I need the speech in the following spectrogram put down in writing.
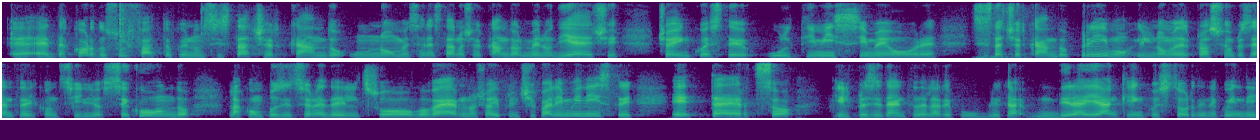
eh, è d'accordo sul fatto che non si sta cercando un nome, se ne stanno cercando almeno dieci, cioè in queste ultimissime ore si sta cercando primo il nome del prossimo Presidente del Consiglio, secondo la composizione del suo governo, cioè i principali ministri e terzo il Presidente della Repubblica. Direi anche in quest'ordine, quindi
